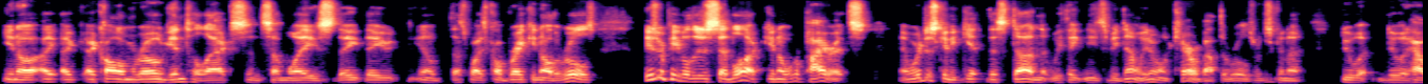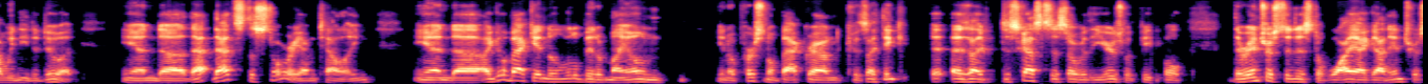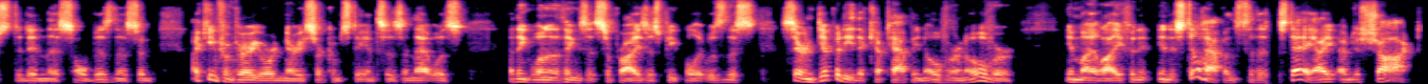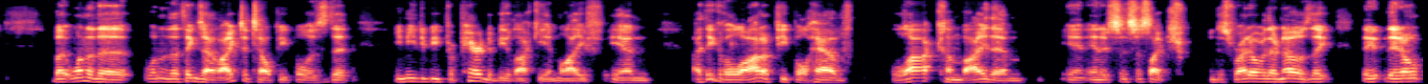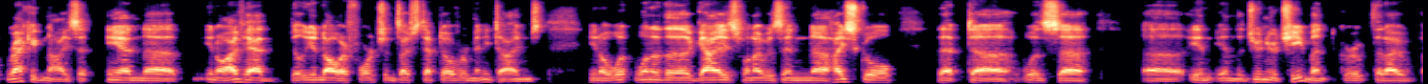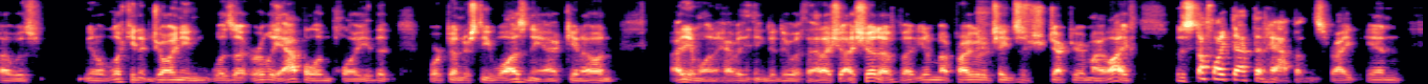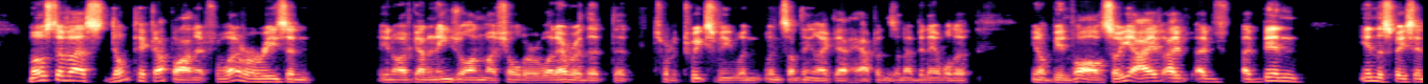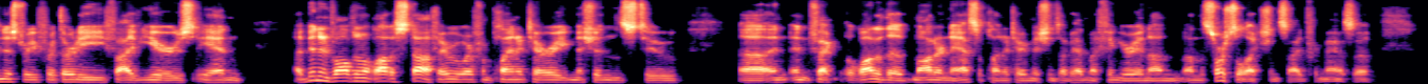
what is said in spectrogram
you know I, I, I call them rogue intellects in some ways. They they you know that's why it's called breaking all the rules. These are people that just said look you know we're pirates and we're just going to get this done that we think needs to be done. We don't care about the rules. We're just going to do it do it how we need to do it. And uh, that that's the story i'm telling. And uh, I go back into a little bit of my own, you know, personal background because I think as I've discussed this over the years with people, they're interested as to why I got interested in this whole business. And I came from very ordinary circumstances, and that was, I think, one of the things that surprises people. It was this serendipity that kept happening over and over in my life, and it, and it still happens to this day. I, I'm just shocked. But one of the one of the things I like to tell people is that you need to be prepared to be lucky in life. And I think a lot of people have luck come by them, and, and it's, it's just like just right over their nose. They they they don't recognize it. And uh, you know, I've had billion dollar fortunes I've stepped over many times. You know, one of the guys when I was in uh, high school that uh, was uh, uh, in in the junior achievement group that I I was you know, looking at joining was an early Apple employee that worked under Steve Wozniak, you know, and I didn't want to have anything to do with that. I should I should have, but you know, I probably would have changed the trajectory of my life. But it's stuff like that that happens, right? And most of us don't pick up on it for whatever reason. You know, I've got an angel on my shoulder or whatever that that sort of tweaks me when when something like that happens, and I've been able to, you know, be involved. So yeah, I've I've I've I've been in the space industry for 35 years and I've been involved in a lot of stuff everywhere from planetary missions to uh, and, and, in fact, a lot of the modern NASA planetary missions I've had my finger in on on the source selection side for NASA.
